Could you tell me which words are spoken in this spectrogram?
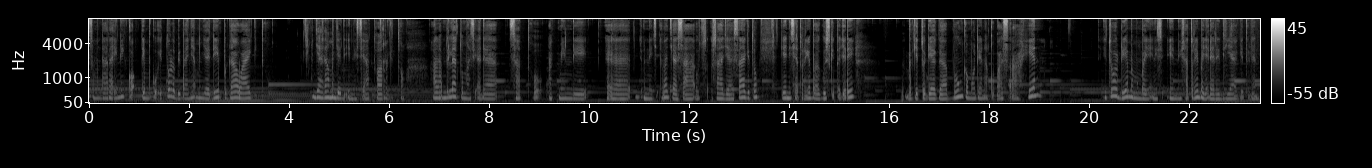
sementara ini kok timku itu lebih banyak menjadi pegawai gitu. Jarang menjadi inisiator gitu. Alhamdulillah tuh masih ada satu admin di eh, apa jasa usaha jasa gitu. Dia inisiatornya bagus gitu. Jadi begitu dia gabung kemudian aku pasrahin itu dia memang banyak ini inisiatornya banyak dari dia gitu. Dan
